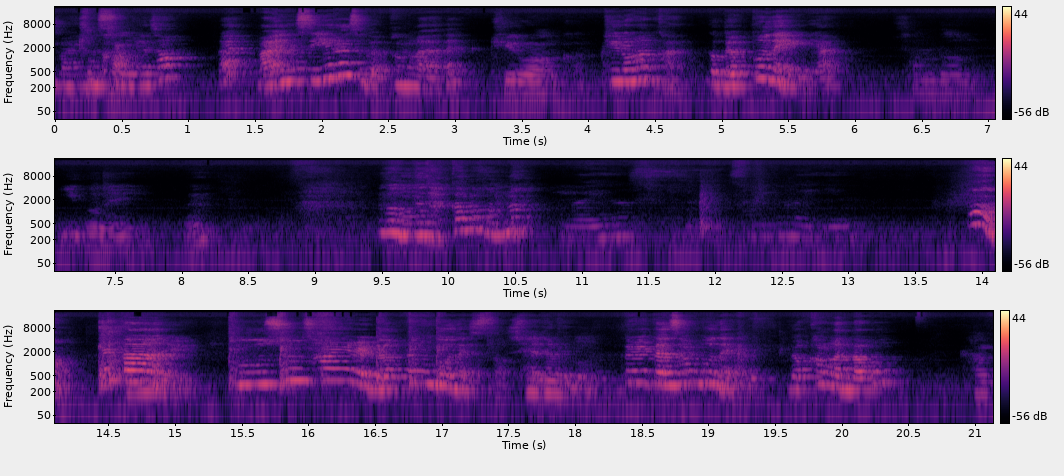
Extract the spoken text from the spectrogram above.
마이너스 두 칸. 1에서? 네? 마이너스 1에서 몇 칸 가야 돼? 뒤로 한 칸 뒤로 한 칸. 그몇 분의 1이야? 3분 2분의 1 응? 이거 너네 다 까먹었나? 마이너스 3분의 1어 일단 두수 사이를 몇 등분했어? 세등분 그럼 일단 3분의 1. 몇칸 간다고? 한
